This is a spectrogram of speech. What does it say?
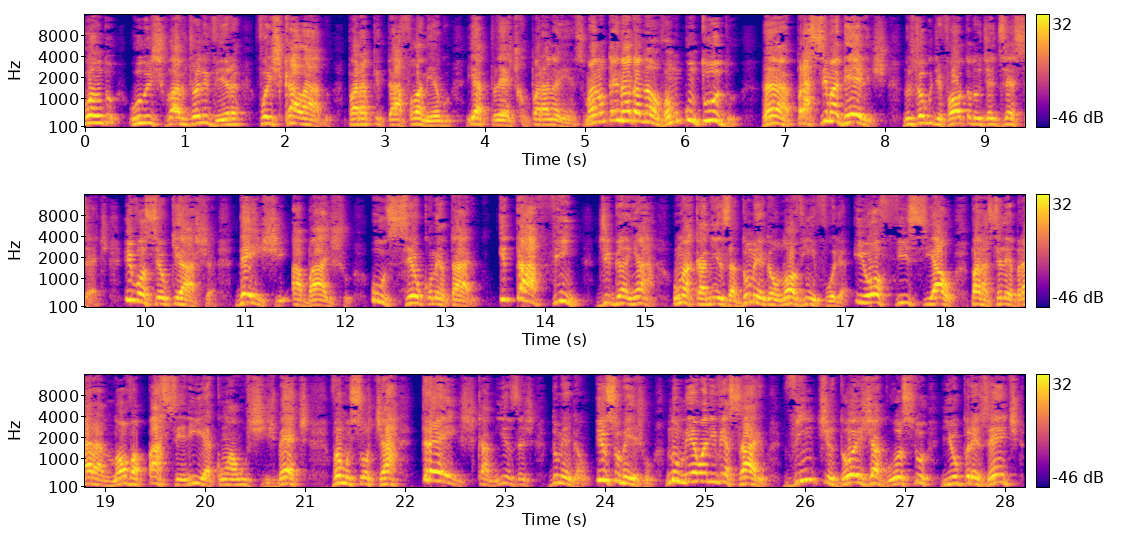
quando o Luiz Flávio de Oliveira foi escalado para apitar Flamengo e Atlético Paranaense. Mas não tem nada não, vamos com tudo. Ah, para cima deles, no jogo de volta no dia 17. E você o que acha? Deixe abaixo o seu comentário. E tá afim de ganhar uma camisa do Mengão novinha em folha e oficial para celebrar a nova parceria com a UXBet? Vamos sortear três camisas do Mengão. Isso mesmo, no meu aniversário, 22 de agosto, e o presente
